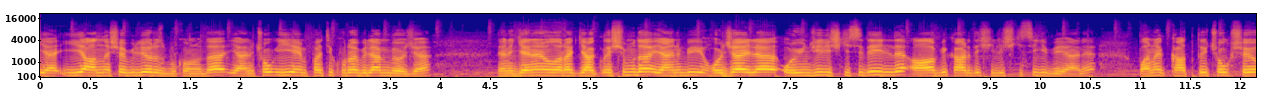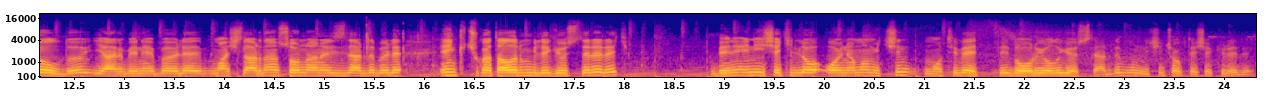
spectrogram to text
ya, iyi anlaşabiliyoruz bu konuda. Yani çok iyi empati kurabilen bir hoca. Yani genel olarak yaklaşımı da yani bir hocayla oyuncu ilişkisi değil de abi kardeş ilişkisi gibi yani. Bana kattığı çok şey oldu. Yani beni böyle maçlardan sonra analizlerde böyle en küçük hatalarımı bile göstererek beni en iyi şekilde oynamam için motive etti, doğru yolu gösterdi. Bunun için çok teşekkür ediyorum.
